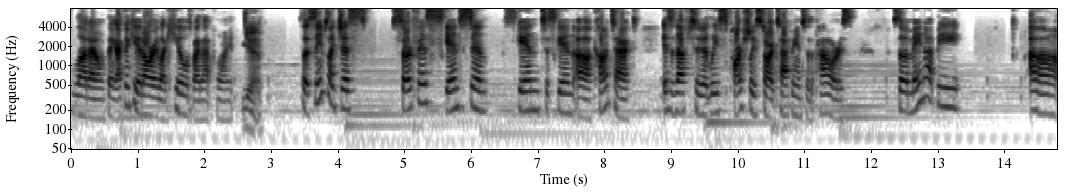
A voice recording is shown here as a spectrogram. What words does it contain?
blood. I don't think. I think he had already like healed by that point. Yeah. So it seems like just surface skin to skin, skin to skin uh, contact is enough to at least partially start tapping into the powers. So it may not be uh,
